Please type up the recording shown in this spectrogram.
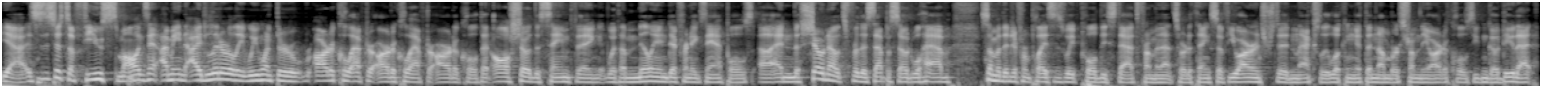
yeah, this is just a few small examples. I mean, I literally we went through article after article after article that all showed the same thing with a million different examples. Uh, and the show notes for this episode will have some of the different places we've pulled these stats from and that sort of thing. So if you are interested in actually looking at the numbers from the articles, you can go do that.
